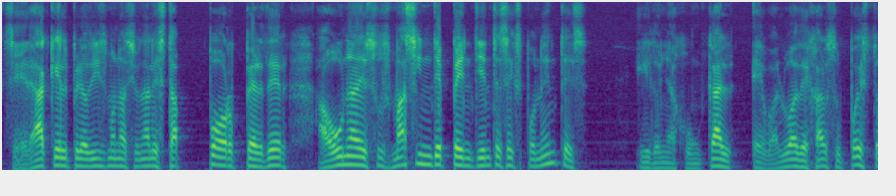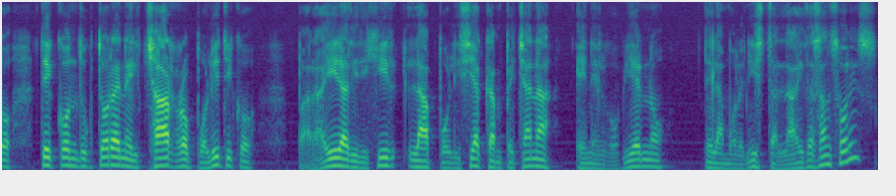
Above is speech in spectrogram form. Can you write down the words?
¿Será que el periodismo nacional está por perder a una de sus más independientes exponentes? Y doña Juncal evalúa dejar su puesto de conductora en el charro político para ir a dirigir la policía campechana en el gobierno de la morenista Laida Sansores?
